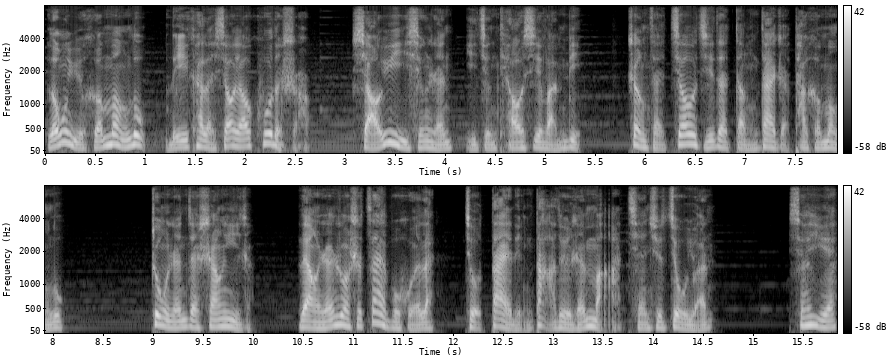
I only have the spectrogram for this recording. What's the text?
龙宇和梦露离开了逍遥窟的时候，小玉一行人已经调息完毕，正在焦急地等待着他和梦露。众人在商议着，两人若是再不回来，就带领大队人马前去救援。小雨，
